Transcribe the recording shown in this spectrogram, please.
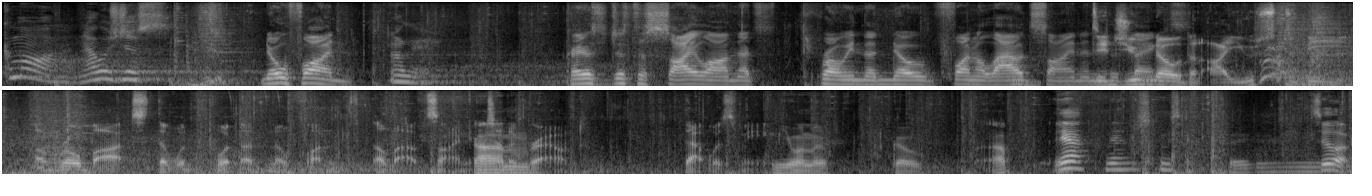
Come on, that was just. No fun. Okay. Kratos is just a Cylon that's throwing the no fun allowed sign into Did you things. know that I used to be a robot that would put a no fun allowed sign into the Um, ground? That was me. You want to go up? Yeah, yeah, just give me a second. See, look.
